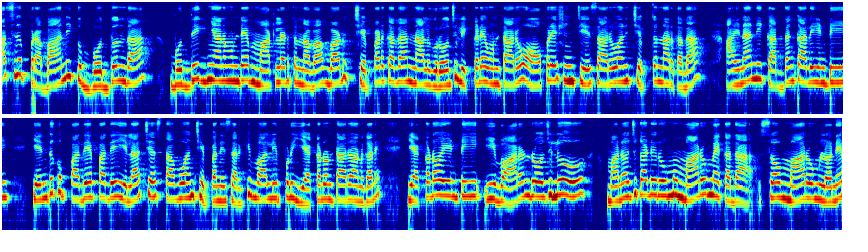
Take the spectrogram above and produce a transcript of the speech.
అసలు ప్రభా నీకు బొద్దుందా? బుద్ధి జ్ఞానం ఉండే మాట్లాడుతున్నావా? వాడు చెప్పాడు కదా నాలుగు రోజులు ఇక్కడే ఉంటారు ఆపరేషన్ చేశారు అని చెప్తున్నారు కదా. అయినా నీకు అర్థం కాదేంటి? ఎందుకు పదే పదే ఇలా చేస్తావు అని చెప్పనేసరికి వాళ్ళు ఇప్పుడు ఎక్కడుంటారు అనగానే ఎక్కడో ఏంటి? ఈ వారం రోజులు మనోజ్ గారి రూము మా రూమే కదా. సో మా రూమ్లోనే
